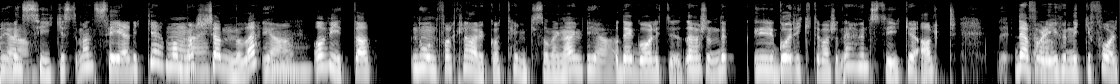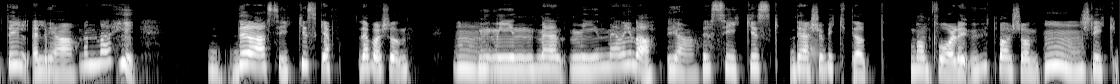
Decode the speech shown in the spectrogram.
Ja. men psykisk Man ser det ikke. Man må skjønne det. Ja. Og vite at noen folk klarer ikke å tenke sånn engang. Ja. Og det går litt. Det, sånn, det går rykter bare sånn Ja, hun stryker alt. Det er fordi Ja. hun ikke får det til. Eller, Ja. Men nei. Det er psykisk. Det er bare sånn Mm. min, men, min mening, da. Ja. Det er psykisk. Det er så viktig at man får det ut. Bare sånn Mm. slik,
